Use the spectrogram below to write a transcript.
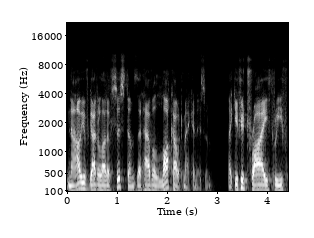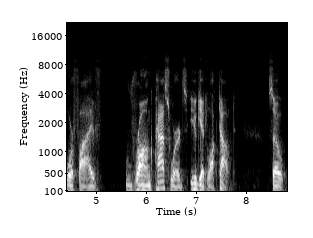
now you've got a lot of systems that have a lockout mechanism. Like if you try three, four, five wrong passwords, you get locked out. So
